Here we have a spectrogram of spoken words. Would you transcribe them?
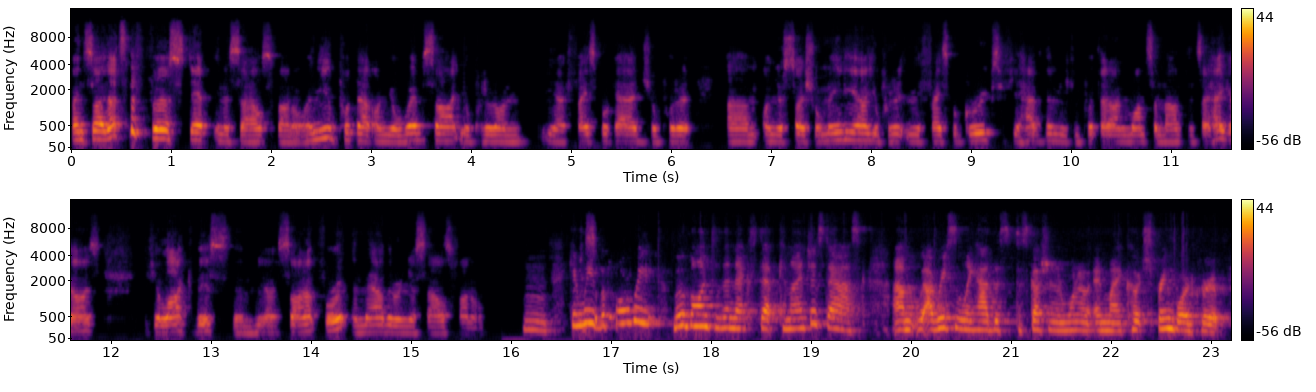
And so that's the first step in a sales funnel. And you put that on your website, you'll put it on you know Facebook ads, you'll put it um, on your social media, you'll put it in your Facebook groups if you have them. You can put that on once a month and say, hey guys, if you like this, then you know sign up for it. And now they're in your sales funnel. Hmm. Can we, before we move on to the next step, can I just ask? Um, I recently had this discussion in one of, in my Coach Springboard group,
